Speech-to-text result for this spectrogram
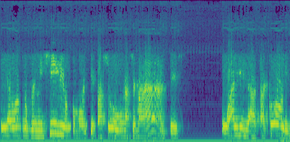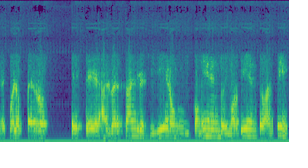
era otro femicidio como el que pasó una semana antes, o alguien la atacó y después los perros este, al ver sangre siguieron comiendo y mordiendo, en fin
